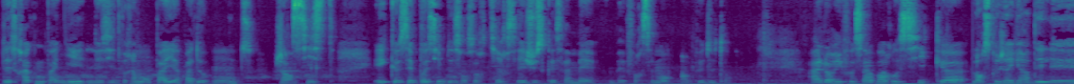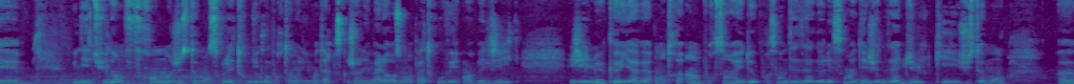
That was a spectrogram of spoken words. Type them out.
d'être accompagné, n'hésite vraiment pas, il n'y a pas de honte, j'insiste, et que c'est possible de s'en sortir, c'est juste que ça met ben, forcément un peu de temps. Alors il faut savoir aussi que lorsque j'ai regardé une étude en France justement sur les troubles du comportement alimentaire, parce que j'en ai malheureusement pas trouvé en Belgique, j'ai lu qu'il y avait entre 1% et 2% des adolescents et des jeunes adultes qui justement euh,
